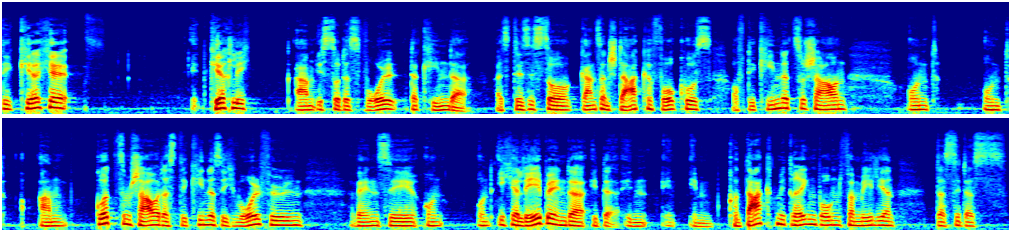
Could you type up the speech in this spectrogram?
die Kirche, kirchlich ähm, ist so das Wohl der Kinder. Also das ist so ganz ein starker Fokus auf die Kinder zu schauen und, und ähm, gut zum Schauen, dass die Kinder sich wohlfühlen, wenn sie und, und ich erlebe in der, in der, in, in, im Kontakt mit Regenbogenfamilien, dass sie das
